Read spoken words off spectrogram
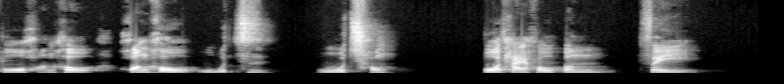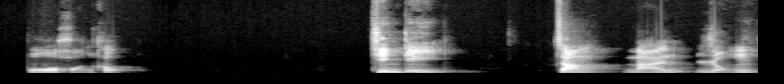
薄皇后，皇后无子无宠。薄太后崩，废薄皇后。景帝长男荣，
